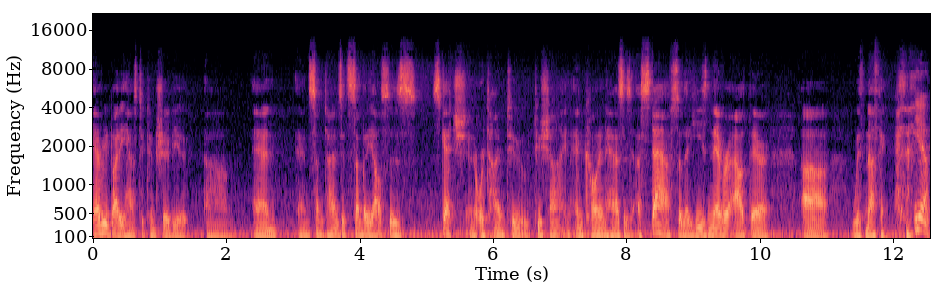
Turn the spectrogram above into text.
everybody has to contribute, um, and and sometimes it's somebody else's sketch and, or time to to shine. And Conan has a, a staff so that he's never out there uh, with nothing. yeah.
